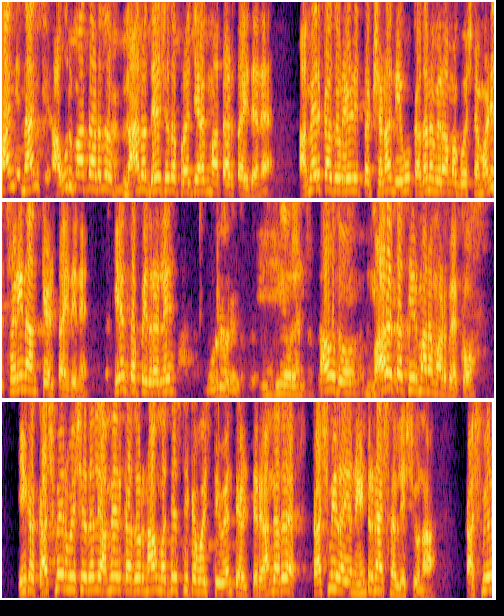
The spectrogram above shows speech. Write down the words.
ನಾನ್ ನಾನ್ ಅವ್ರು ಮಾತಾಡೋದು ನಾನು ದೇಶದ ಪ್ರಜೆಯಾಗಿ ಮಾತಾಡ್ತಾ ಇದ್ದೇನೆ. ಅಮೆರಿಕಾದವ್ರು ಹೇಳಿದ ತಕ್ಷಣ ನೀವು ಕದನ ವಿರಾಮ ಘೋಷಣೆ ಮಾಡಿ ಸರಿನಾ ಅಂತ ಕೇಳ್ತಾ ಇದ್ದೀನಿ. ಏನ್ ತಪ್ಪಿದ್ರಲ್ಲಿ ಹೌದು ಭಾರತ ತೀರ್ಮಾನ ಮಾಡ್ಬೇಕು. ಈಗ ಕಾಶ್ಮೀರ ವಿಷಯದಲ್ಲಿ ಅಮೆರಿಕಾದವ್ರು ನಾವು ಮಧ್ಯಸ್ಥಿಕೆ ವಹಿಸ್ತೀವಿ ಅಂತ ಹೇಳ್ತೀರಿ. ಹಂಗಾದ್ರೆ ಕಾಶ್ಮೀರ ಏನು ಇಂಟರ್ನ್ಯಾಷನಲ್ ಇಶ್ಯೂನಾ ಕಾಶ್ಮೀರ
